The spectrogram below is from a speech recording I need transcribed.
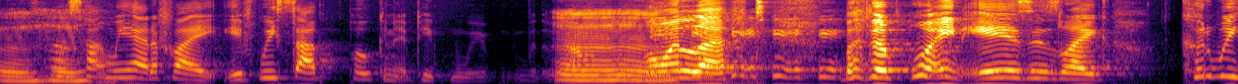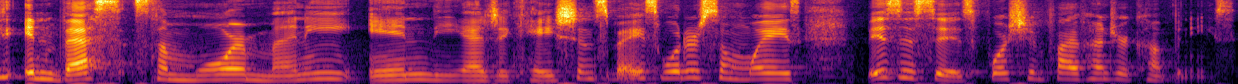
Mm-hmm. Last time we had a fight. If we stop poking at people, we, are mm-hmm. going left. but the point is, is like, could we invest some more money in the education space? What are some ways businesses, Fortune 500 companies,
